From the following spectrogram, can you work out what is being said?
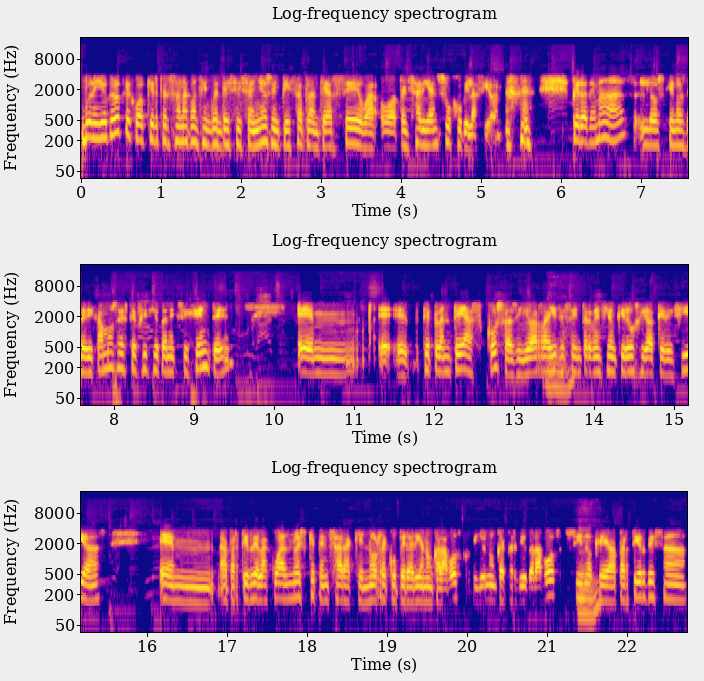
Bueno, yo creo que cualquier persona con 56 años empieza a plantearse o a, o a pensar ya en su jubilación. Pero además, los que nos dedicamos a este oficio tan exigente, em, eh, eh, te planteas cosas. Y yo a raíz de esa intervención quirúrgica que decías, em, a partir de la cual no es que pensara que no recuperaría nunca la voz, porque yo nunca he perdido la voz, sino que a partir de esa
